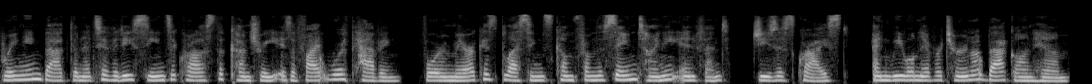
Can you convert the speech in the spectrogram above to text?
Bringing back the nativity scenes across the country is a fight worth having, for America's blessings come from the same tiny infant, Jesus Christ, and we will never turn our back on him.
